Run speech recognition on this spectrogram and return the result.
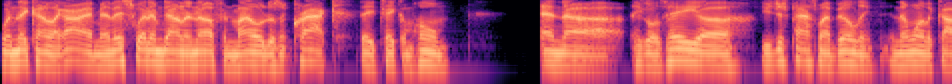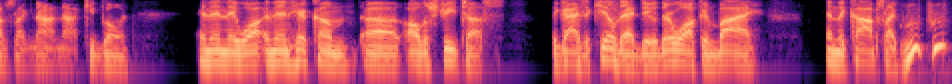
when they kind of like, all right, man, they sweat him down enough and Milo doesn't crack, they take him home. And uh, he goes, Hey, uh, you just passed my building. And then one of the cops like, nah, nah, keep going and then they walk, and then here come uh, all the street toughs, the guys that killed that dude. They're walking by, and the cops like whoop whoop,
